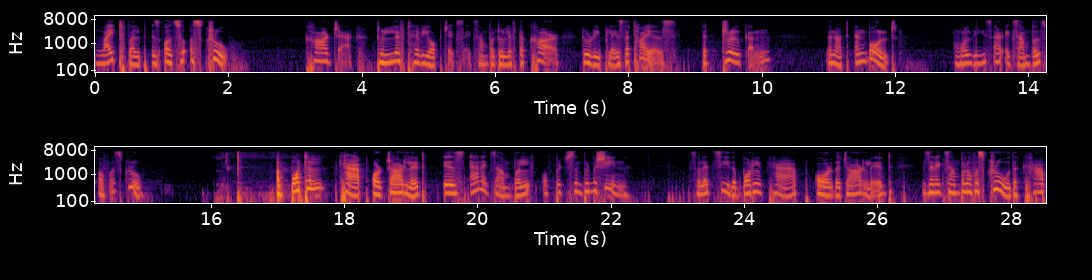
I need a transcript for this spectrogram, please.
Light bulb is also a screw. Car jack to lift heavy objects, example to lift the car, to replace the tires. The drill gun, the nut and bolt. All these are examples of a screw. A bottle cap or jar lid is an example of which simple machine. So let's see the bottle cap or the jar lid is an example of a screw. The cap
